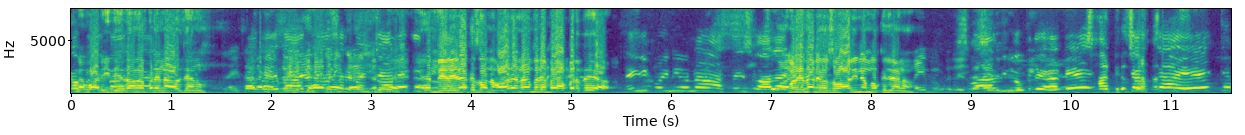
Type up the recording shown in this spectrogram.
ਮੈਂ ਵਾਰੀ ਦੇ ਦਾਂ ਆਪਣੇ ਨਾਲਦਿਆਂ ਨੂੰ। ਇਹ ਮੇਰੇ ਨਾਲ ਕਿਸੋਂ ਨਵਾਜ਼ ਹੈ ਨਾ ਮੇਰੇ ਬਰਾਬਰ ਤੇ ਆ। ਨਹੀਂ ਜੀ ਕੋਈ ਨਹੀਂ ਉਹਨਾਂ ਵਾਸਤੇ ਹੀ ਸਵਾਲ ਹੈ। ਹੁਣ ਤੁਹਾਡੇ ਕੋਲ ਸਵਾਲ ਹੀ ਨਾ ਮੁੱਕ ਜਾਣਾ। ਸਵਾਲ ਨਹੀਂ ਮੁੱਕਦੇ ਸਾਡੇ। ਚਰਚਾ ਇਹ ਕਿ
